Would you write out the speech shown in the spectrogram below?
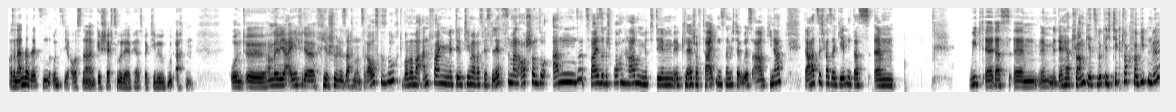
auseinandersetzen und sie aus einer Geschäftsmodellperspektive begutachten. Und äh, haben wir wieder eigentlich wieder vier schöne Sachen uns rausgesucht. Wollen wir mal anfangen mit dem Thema, was wir das letzte Mal auch schon so ansatzweise besprochen haben, mit dem Clash of Titans, nämlich der USA und China. Da hat sich was ergeben, dass, ähm, wie, äh, dass ähm, ähm, der Herr Trump jetzt wirklich TikTok verbieten will.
